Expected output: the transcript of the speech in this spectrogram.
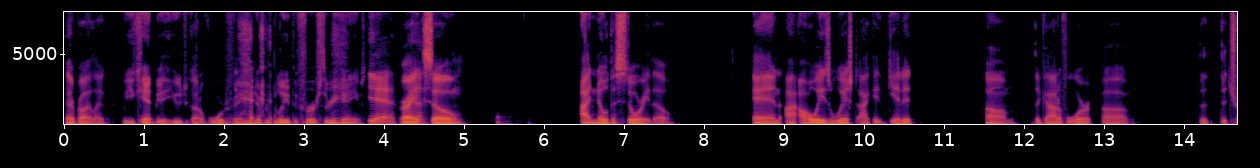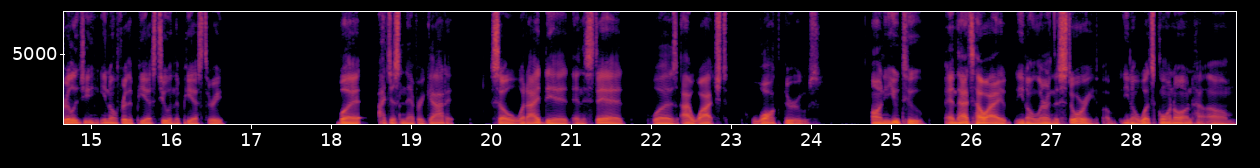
they're probably like, well, you can't be a huge God of War fan. You never played the first three games Yeah. right? So I know the story though, and I always wished I could get it. Um, the God of War, uh, the the trilogy, you know, for the PS2 and the PS3, but I just never got it. So what I did instead was I watched walkthroughs on YouTube, and that's how I, you know, learned the story of you know what's going on. How, um,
